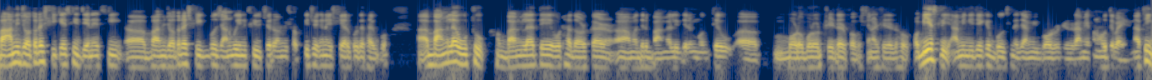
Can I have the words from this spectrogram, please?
বা আমি যতটা শিখেছি, জেনেছি বা আমি যতটা শিখব, জানব ইন ফিউচার আমি সবকিছু এখানে শেয়ার করতে থাকব। বাংলা উঠুক, বাংলাতে ওঠা দরকার আমাদের বাঙালিদের মধ্যেও বড় বড় ট্রেডার প্রফেশনাল ট্রেডার হোক। অবভিয়াসলি আমি নিজেকে বলছি না যে আমি বড় ট্রেডার আমি এখন হতে পারি নাথিং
